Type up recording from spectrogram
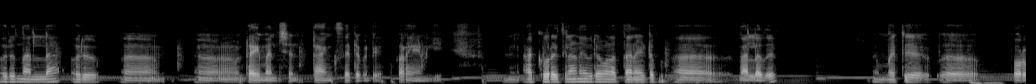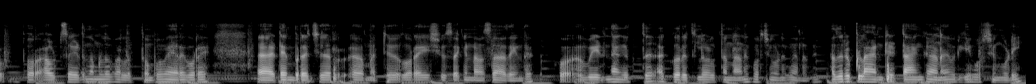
ഒരു നല്ല ഒരു ഡൈമെൻഷൻ ടാങ്ക് സെറ്റപ്പിൽ പറയുകയാണെങ്കിൽ അക്കുറത്തിലാണ് ഇവരെ വളർത്താനായിട്ട് നല്ലത്. മറ്റ് ഔട്ട്സൈഡ് നമ്മൾ വളർത്തുമ്പോൾ വേറെ കുറെ ടെമ്പറേച്ചർ മറ്റ് കുറെ ഇഷ്യൂസ് ഒക്കെ ഉണ്ടാവാൻ സാധ്യതയുണ്ട്. വീടിന്റെ അകത്ത് അക്വറിയത്തിൽ വളർത്തുന്നതാണ് കുറച്ചും കൂടി നല്ലത്. അതൊരു പ്ലാന്റ് ടാങ്ക് ആണ് അവർക്ക് കുറച്ചും കൂടി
